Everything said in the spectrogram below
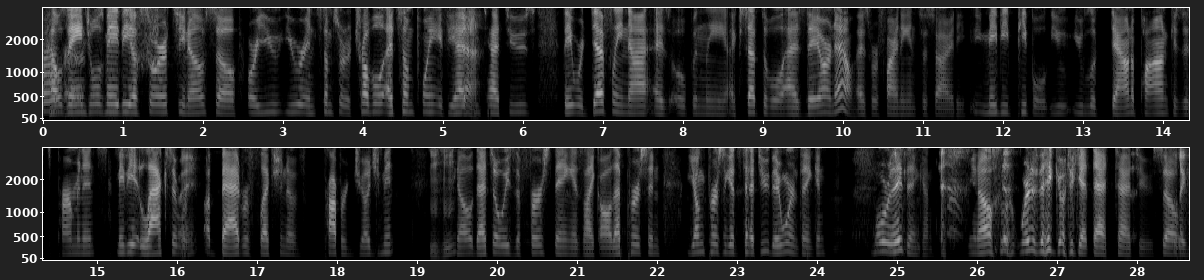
Hell's Angels maybe of sorts, you know. So or you you were in some sort of trouble at some point if you had Yeah. some tattoos. They were definitely not as openly acceptable as they are now as we're finding in society. Maybe people you you look down upon because it's permanence. Maybe it lacks a, ref- a bad reflection of proper judgment hmm you know that's always the first thing is like oh that person young person gets tattooed they weren't thinking. What were they thinking? You know where did they go to get that tattoo? So Like,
